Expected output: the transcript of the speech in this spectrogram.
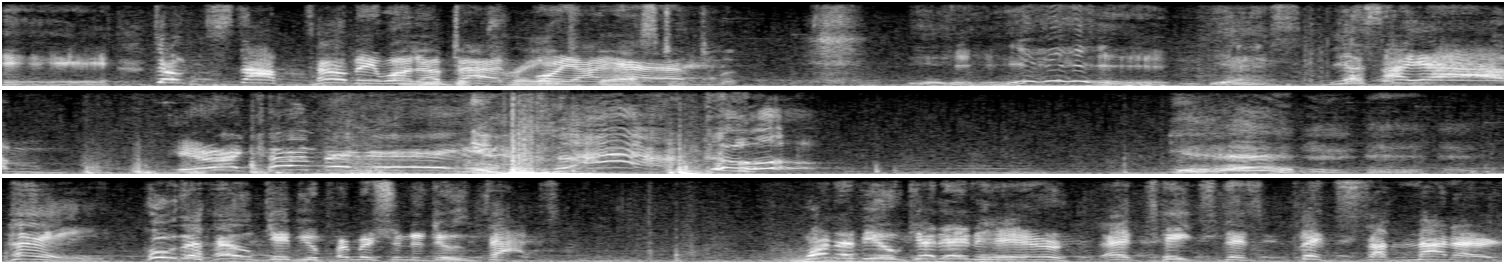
Don't stop! Tell me what You a bad depraved boy I bastard. am! yes, yes I am! Here I come, baby! Yeah. hey, who the hell gave you permission to do that? One of you get in here and teach this bitch some manners!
